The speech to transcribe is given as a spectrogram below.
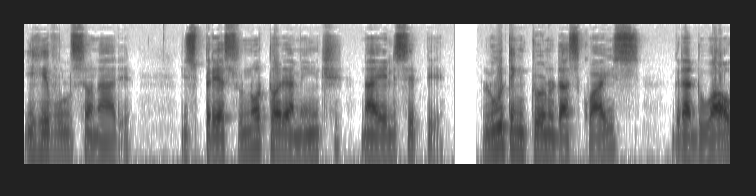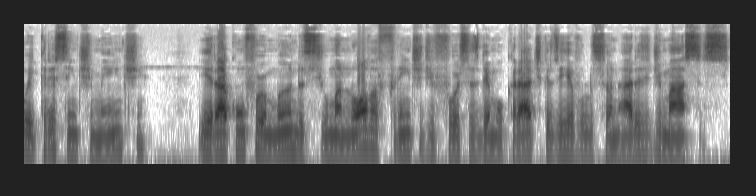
e revolucionária, expresso notoriamente na LCP luta em torno das quais, gradual e crescentemente, irá conformando-se uma nova frente de forças democráticas e revolucionárias e de massas,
